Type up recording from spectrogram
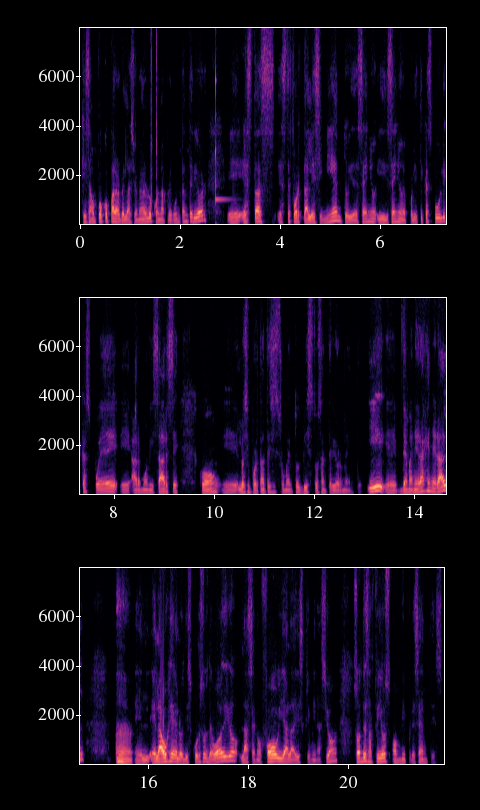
Quizá un poco para relacionarlo con la pregunta anterior, eh, este fortalecimiento y diseño, y diseño de políticas públicas puede eh, armonizarse con los importantes instrumentos vistos anteriormente. Y de manera general, el, auge de los discursos de odio, la xenofobia, la discriminación, son desafíos omnipresentes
